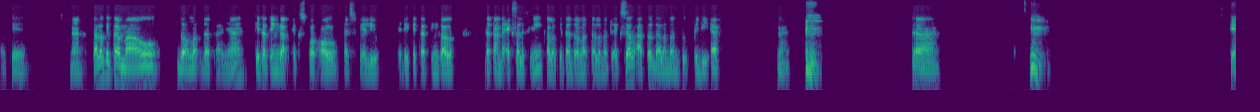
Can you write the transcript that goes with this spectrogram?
Oke. Nah, kalau kita mau download datanya, kita tinggal export all as value. Jadi kita tinggal data tanda Excel di sini kalau kita download dalam bentuk Excel atau dalam bentuk PDF. Nah, kita Oke,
